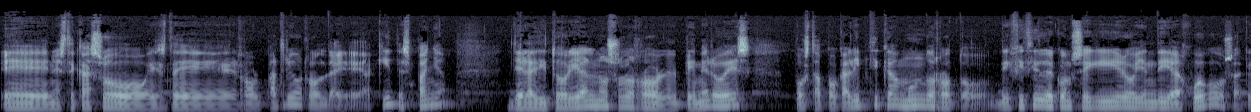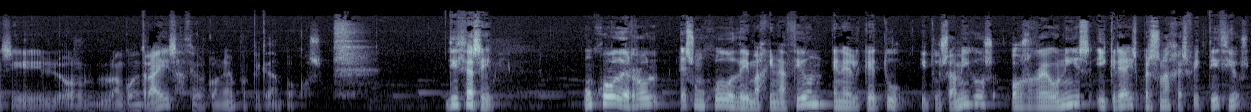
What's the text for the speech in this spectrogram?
Eh, en este caso es de Rol Patrio, Rol de aquí, de España, de la editorial No Solo Rol. El primero es Postapocalíptica Mundo Roto. Difícil de conseguir hoy en día el juego, o sea que si lo, lo encontráis, haceos con él porque quedan pocos. Dice así. Un juego de rol es un juego de imaginación en el que tú y tus amigos os reunís y creáis personajes ficticios,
